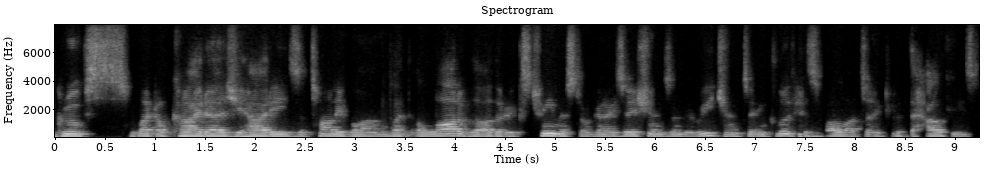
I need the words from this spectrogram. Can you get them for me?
groups like Al Qaeda, Jihadis, the Taliban, but a lot of the other extremist organizations in the region, to include Hezbollah, to include the Houthis,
